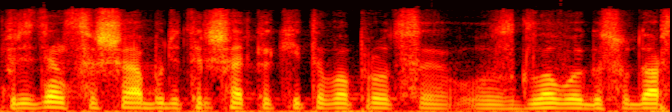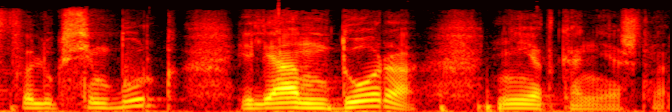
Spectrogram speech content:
президент США будет решать какие-то вопросы с главой государства Люксембург или Андора? Нет, конечно.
